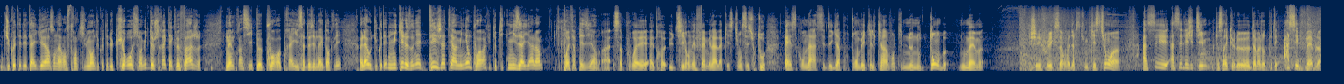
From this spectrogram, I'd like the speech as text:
du côté des Tigers. On avance tranquillement du côté de Kuro sur 1000 de Shrek avec le Phage. Même principe pour Prey, sa deuxième dague dentelée. Là où du côté de Mickey, le Zonia est déjà terminé. On pourrait avoir quelques petites misaillas là qui pourraient faire plaisir. Ça pourrait être utile en effet, mais là, la question, c'est surtout est-ce qu'on a assez de dégâts pour tomber quelqu'un avant qu'il ne nous tombe nous-mêmes? Et chez les Freaks, on va dire que c'est une question euh, assez, assez légitime, car c'est vrai que le damage output est assez faible.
